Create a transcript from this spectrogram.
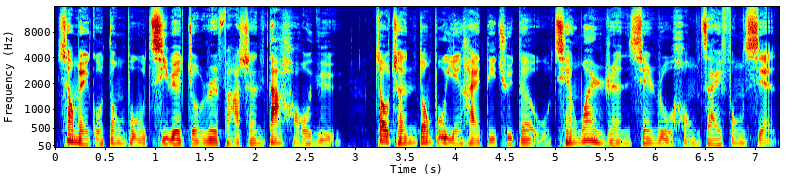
像美国东部七月九日发生大豪雨，造成东部沿海地区的五千万人陷入洪灾风险。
